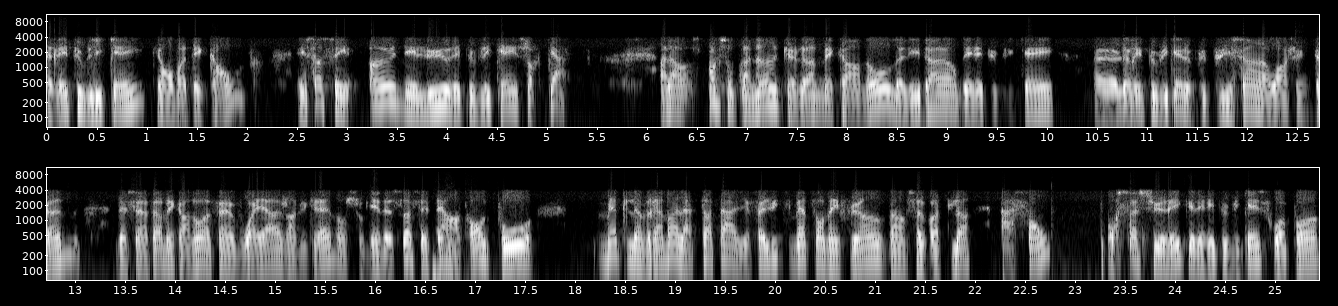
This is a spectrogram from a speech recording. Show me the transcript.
républicains qui ont voté contre. Et ça, c'est un élu républicain sur quatre. Alors, c'est pas surprenant que là, McConnell, le leader des républicains euh, le républicain le plus puissant à Washington. Le sénateur McConnell a fait un voyage en Ukraine, on se souvient de ça. C'était entre autres pour mettre vraiment la totale. Il a fallu qu'il mette son influence dans ce vote-là à fond pour s'assurer que les républicains soient pas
